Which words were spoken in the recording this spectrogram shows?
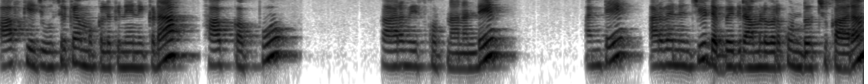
హాఫ్ కేజీ ఉసిరికాయ ముక్కలకి నేను ఇక్కడ హాఫ్ కప్పు కారం వేసుకుంటున్నానండి. అంటే అరవై నుంచి డెబ్బై గ్రాముల వరకు ఉండొచ్చు కారం.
